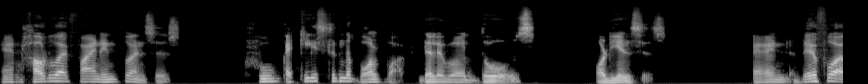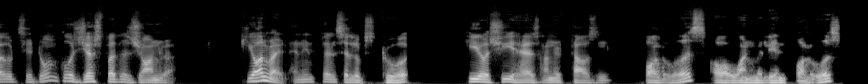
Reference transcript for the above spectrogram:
And how do I find influencers who, at least in the ballpark, deliver those audiences? And therefore, I would say don't go just by the genre. Okay, all right, an influencer looks good he or she has 100,000 followers or 1 million followers.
